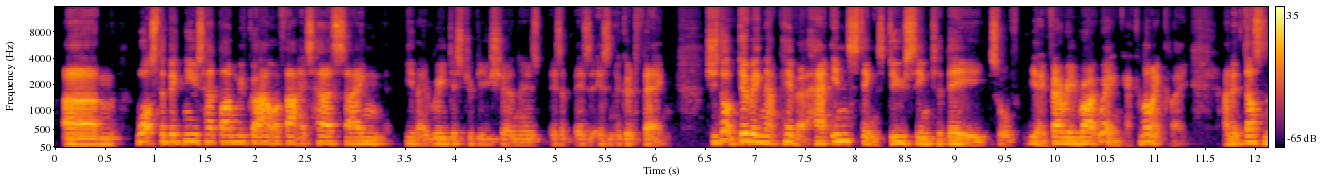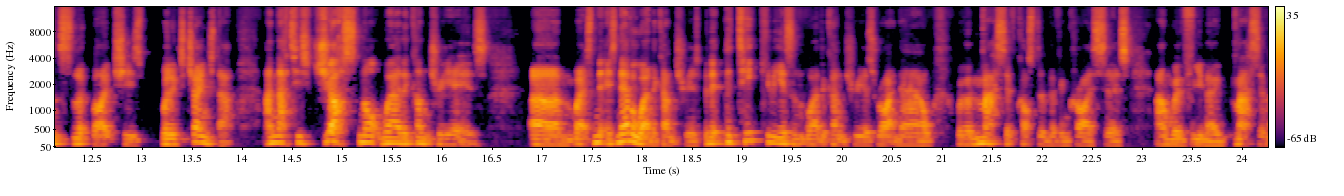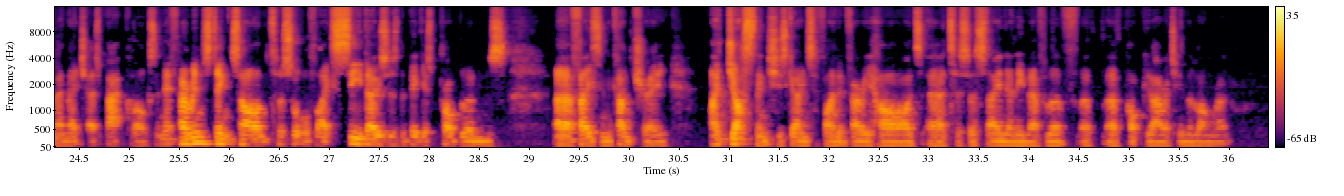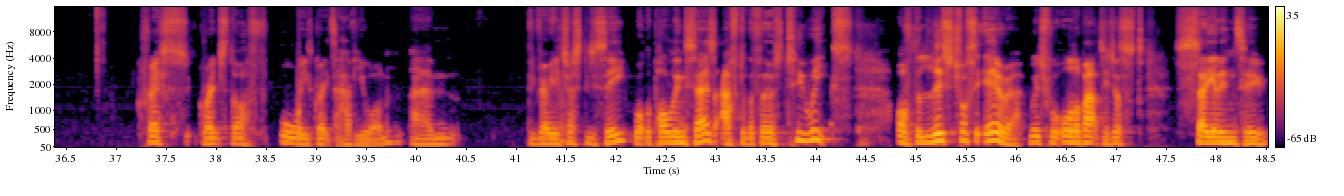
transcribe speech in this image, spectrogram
Um, what's the big news headline we've got out of that? It's her saying, you know, redistribution is, is, a, is isn't a good thing. She's not doing that pivot. Her instincts do seem to be sort of, you know, very right wing economically, and it doesn't look like she's willing to change that. And that is just not where the country is. Um, well, it's, it's, never where the country is, but it particularly isn't where the country is right now, with a massive cost of living crisis and with you know massive NHS backlogs. And if her instincts aren't to sort of like see those as the biggest problems uh, facing the country, I just think she's going to find it very hard uh, to sustain any level of, of, of, popularity in the long run. Chris, great stuff. Always great to have you on. Um, be very interesting to see what the polling says after the first two weeks of the Liz Truss era, which we're all about to just sail into,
